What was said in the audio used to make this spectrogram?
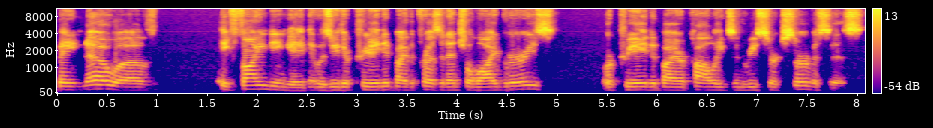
may know of a finding aid that was either created by the presidential libraries or created by our colleagues in research services,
